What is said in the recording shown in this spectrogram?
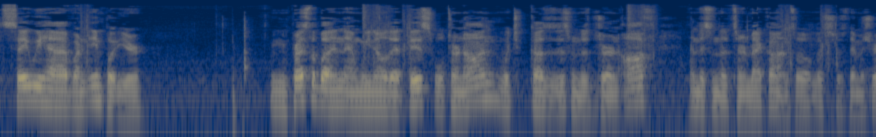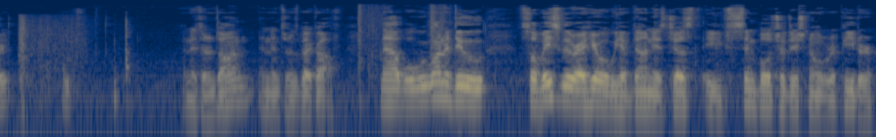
say we have an input here. We can press the button and we know that this will turn on, which causes this one to turn off, and this one to turn back on. So let's just demonstrate. Oops. And it turns on, and then turns back off. Now what we want to do, so basically right here what we have done is just a simple traditional repeater.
